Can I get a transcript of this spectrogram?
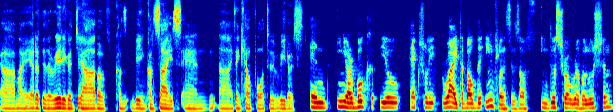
Uh, my editor did a really good job of con- being concise and uh, I think helpful to readers. And in your book, you actually write about the influences of industrial revolution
